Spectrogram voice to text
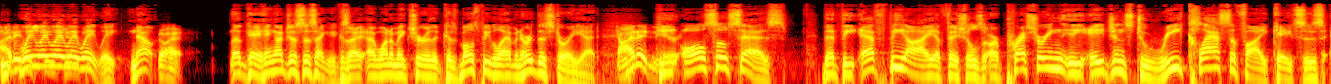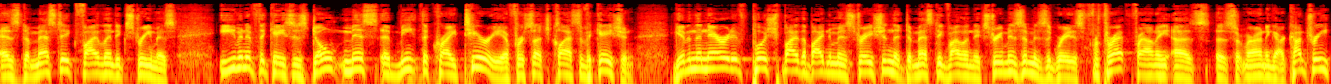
I didn't wait, wait, wait, wait, wait, wait. Now, go ahead. Okay, hang on just a second because I, I want to make sure that because most people haven't heard this story yet. I didn't. He also says that the FBI officials are pressuring the agents to reclassify cases as domestic violent extremists, even if the cases don't miss, uh, meet the criteria for such classification. Given the narrative pushed by the Biden administration that domestic violent extremism is the greatest threat uh, uh, surrounding our country,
